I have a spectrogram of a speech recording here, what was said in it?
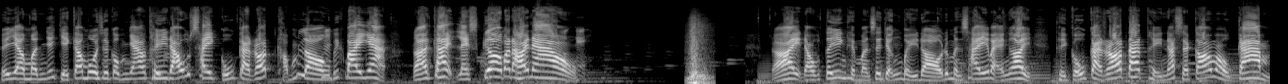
Thì giờ mình với chị Camui sẽ cùng nhau thi đấu xây củ cà rốt khổng lồ biết bay nha Rồi ok, let's go, bắt đầu nào rồi đầu tiên thì mình sẽ chuẩn bị đồ để mình xây các bạn ơi. Thì củ cà rốt á thì nó sẽ có màu cam.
